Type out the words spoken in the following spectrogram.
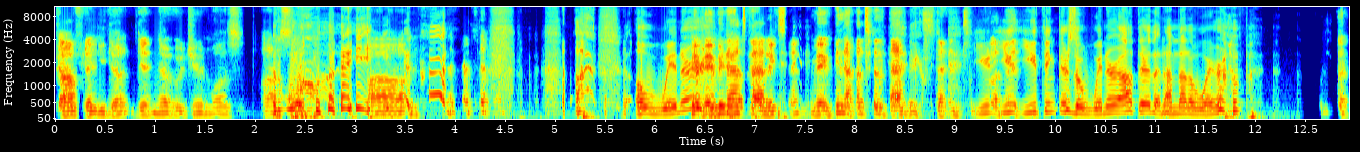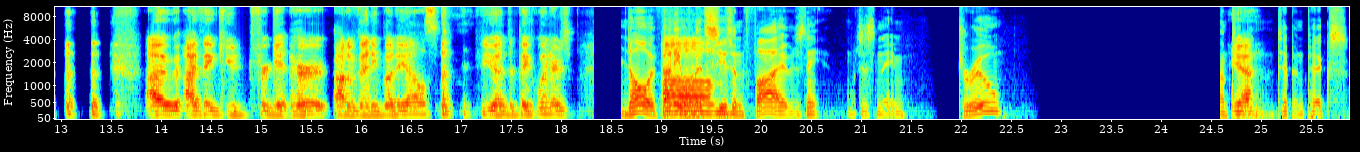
confident you don't didn't know who Jun was. Honestly. um, a winner? okay, maybe not to that extent. Maybe not to that extent. You, but you you think there's a winner out there that I'm not aware of? I I think you'd forget her out of anybody else if you had to pick winners. No, if anyone, it's Um, season five. His name, what's his name? Drew. I'm Yeah. tipping, tipping picks.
